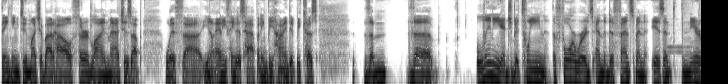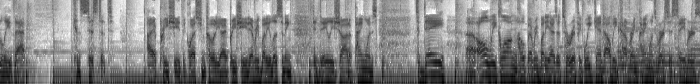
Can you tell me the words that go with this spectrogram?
thinking too much about how third line matches up with, uh, you know, anything that's happening behind it because the, the lineage between the forwards and the defensemen isn't nearly that consistent. I appreciate the question, Cody. I appreciate everybody listening to Daily Shot of Penguins today, uh, all week long. Hope everybody has a terrific weekend. I'll be covering Penguins versus Sabres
